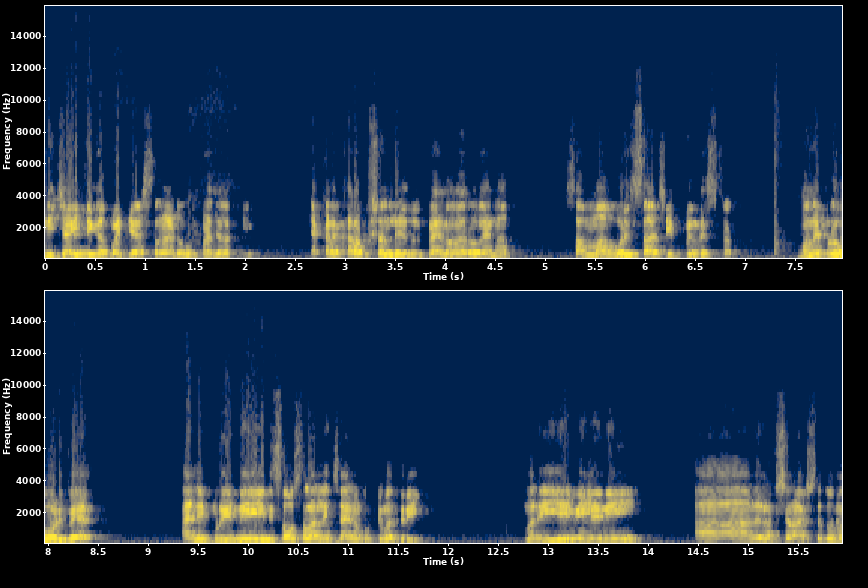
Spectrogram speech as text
నిజాయితీగా పనిచేస్తున్నాడు ప్రజలకి. ఎక్కడ కరప్షన్ లేదు. ఇప్పుడు ఆయన ఎవరు? ఆయన సమ్మ ఒరిస్సా చీఫ్ మినిస్టర్. మొన్న ఎప్పుడో ఓడిపోయారు. ఆయన ఇప్పుడు ఎన్ని ఎన్ని సంవత్సరాల నుంచి ఆయన ముఖ్యమంత్రి? మరి ఏమీ లేని ఆ నిరక్షరాక్షత ఉన్న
